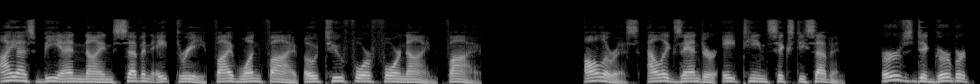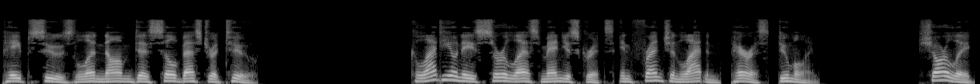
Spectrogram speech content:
ISBN 978-3-515-02449-5. Olleris, Alexander 1867. Œuvres de Gerbert Pape sous le nom de Sylvestre II. Collationnes sur les manuscrits in French and Latin, Paris, Dumoulin. Scharlig,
